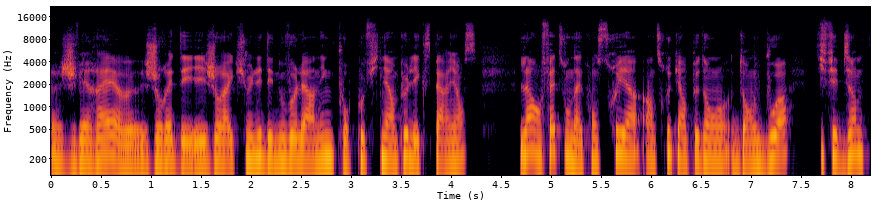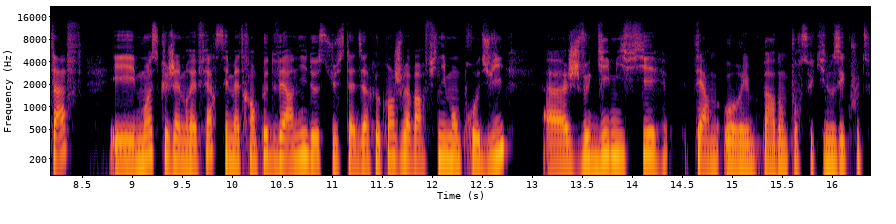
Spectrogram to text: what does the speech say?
euh, je verrai, j'aurai des, j'aurai accumulé des nouveaux learnings pour peaufiner un peu l'expérience. Là, en fait, on a construit un, truc un peu dans, dans, le bois qui fait bien le taf. Et moi, ce que j'aimerais faire, c'est mettre un peu de vernis dessus. C'est-à-dire que quand je vais avoir fini mon produit, euh, je veux gamifier terme horrible, pardon pour ceux qui nous écoutent.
